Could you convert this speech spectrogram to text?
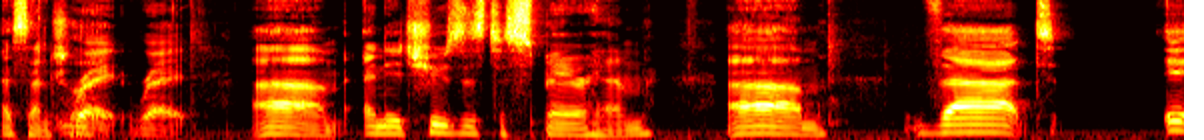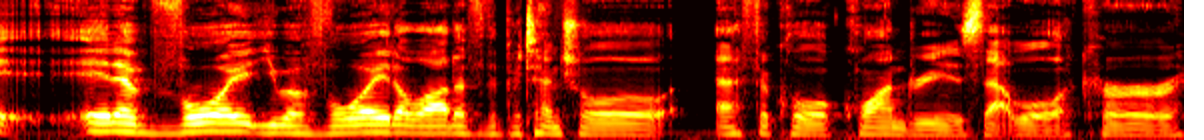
essentially. Right, right. Um, and he chooses to spare him. Um, that it, it avoid you avoid a lot of the potential ethical quandaries that will occur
